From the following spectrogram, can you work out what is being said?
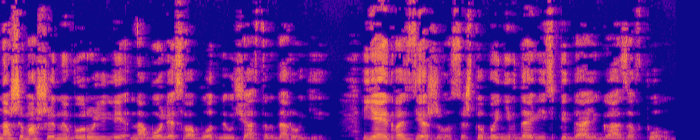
наши машины вырулили на более свободный участок дороги. Я едва сдерживался, чтобы не вдавить педаль газа в пол.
